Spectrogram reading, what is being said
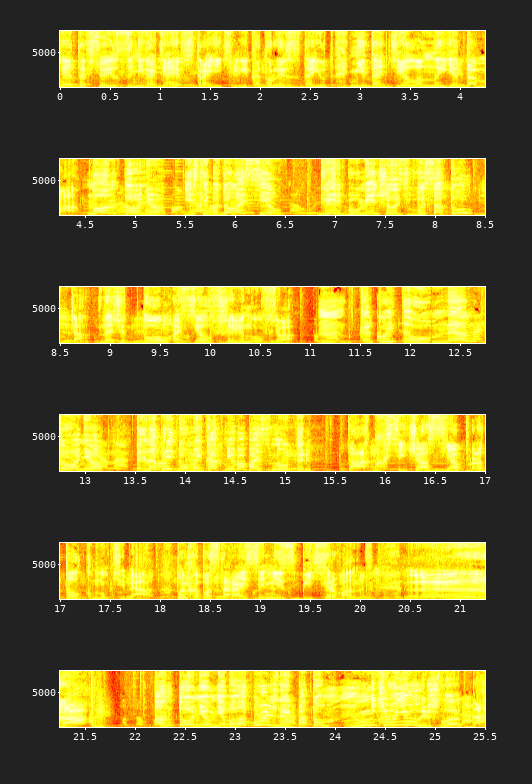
Это все из-за негодяев-строителей, которые сдают недоделанные дома. Но, Антонио, если бы дом осел, дверь бы уменьшилась в высоту. Да, значит, дом осел в ширину, все. Какой ты умный, Антонио. Тогда придумай, как мне попасть внутрь. Так, сейчас я протолкну тебя. Только постарайся не сбить сервант. Антонио, мне было больно, и потом ничего не вышло. Да.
